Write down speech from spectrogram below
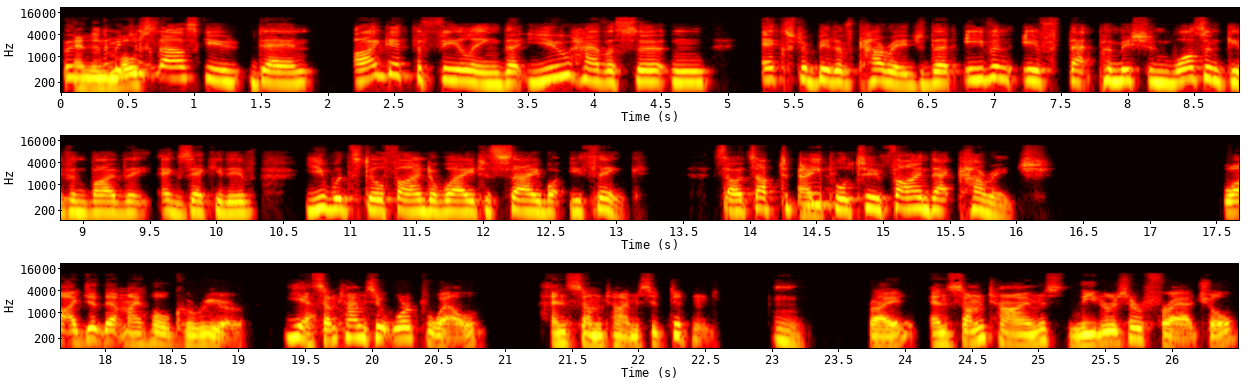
But And let me most- just ask you, Dan, I get the feeling that you have a certain extra bit of courage that even if that permission wasn't given by the executive, you would still find a way to say what you think. So it's up to people I, to find that courage. Well, I did that my whole career. Yeah. And sometimes it worked well, and sometimes it didn't. Mm. Right. And sometimes leaders are fragile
